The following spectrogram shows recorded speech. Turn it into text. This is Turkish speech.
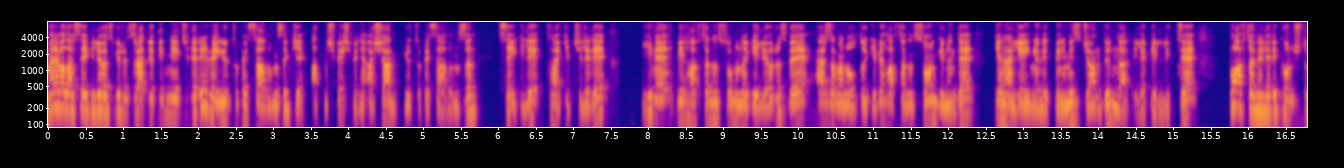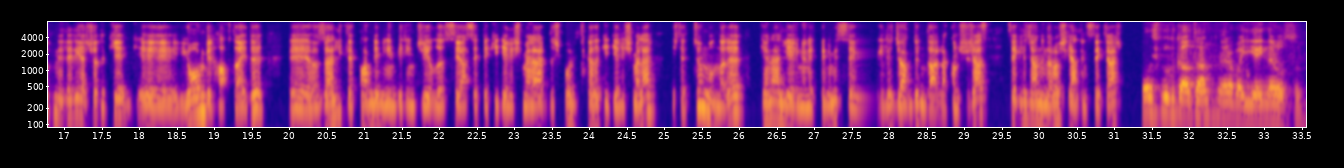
Merhabalar sevgili Özgürüz Radyo dinleyicileri ve YouTube hesabımızın ki 65 bini aşan YouTube hesabımızın sevgili takipçileri. Yine bir haftanın sonuna geliyoruz ve her zaman olduğu gibi haftanın son gününde genel yayın yönetmenimiz Can Dündar ile birlikte bu hafta neleri konuştuk, neleri yaşadık ki e, yoğun bir haftaydı. E, özellikle pandeminin birinci yılı, siyasetteki gelişmeler, dış politikadaki gelişmeler işte tüm bunları genel yayın yönetmenimiz sevgili Can Dündar'la konuşacağız. Sevgili Can Dündar hoş geldiniz tekrar. Hoş bulduk Altan. Merhaba, iyi yayınlar olsun.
